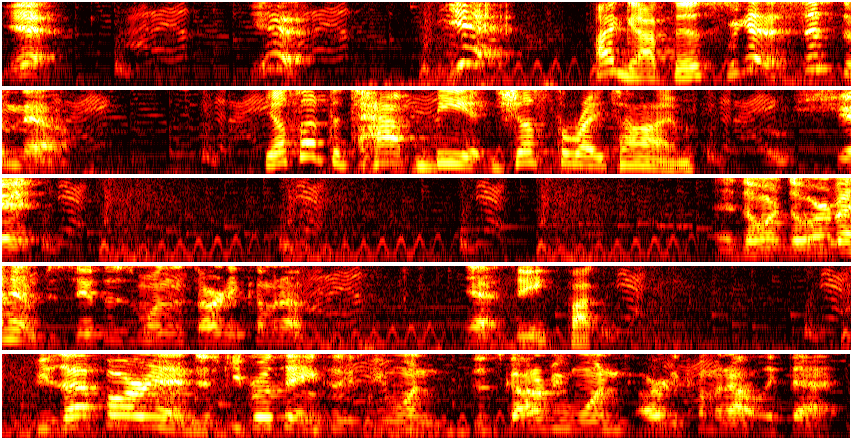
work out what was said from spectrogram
Yeah. Yeah. Yeah. I got this. We got a system now. You also have to tap B at just the right time. Oh shit! Yeah, don't, wor- don't worry about him. Just see if there's one that's already coming up. Yeah, see? Fuck. If he's that far in, just keep rotating until you see one. There's gotta be one already coming out like that.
